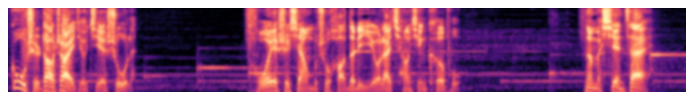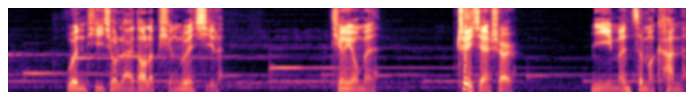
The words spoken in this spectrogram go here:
故事到这儿也就结束了。我也是想不出好的理由来强行科普。那么现在，问题就来到了评论席了。听友们，这件事儿，你们怎么看呢？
